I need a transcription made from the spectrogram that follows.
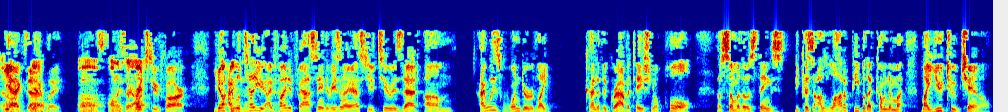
yeah, Oh, exactly. Oh, It's honestly, a bridge I- too far. You know, I I, will think tell that- you, I yeah. find it fascinating. The reason I asked you to is that um, I always wonder, like, kind of the gravitational pull of some of those things because a lot of people that come to my my YouTube channel,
